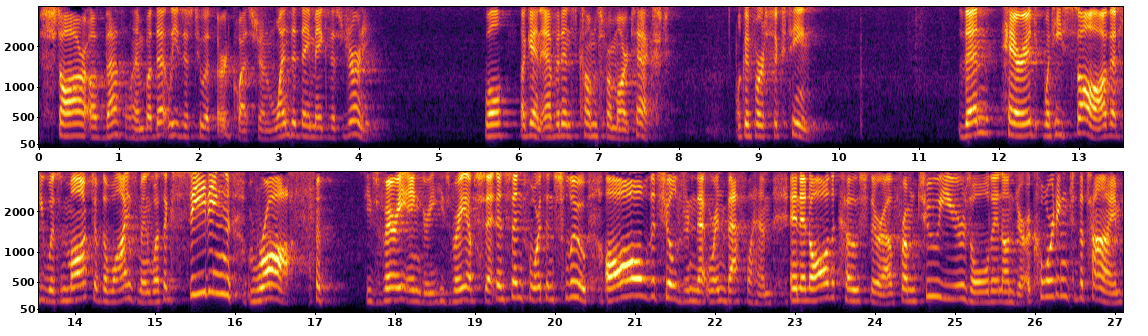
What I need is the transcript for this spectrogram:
star of Bethlehem, but that leads us to a third question. When did they make this journey? Well, again, evidence comes from our text. Look at verse 16. Then Herod, when he saw that he was mocked of the wise men, was exceeding wroth. He's very angry. He's very upset and sent forth and slew all the children that were in Bethlehem and in all the coasts thereof from two years old and under, according to the time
